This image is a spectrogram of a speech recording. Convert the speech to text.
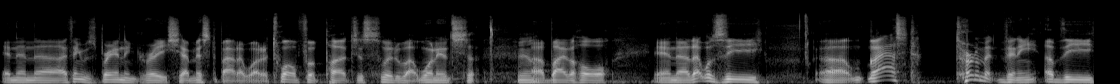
And then uh, I think it was Branden Grace. I missed about it. What a 12 foot putt just slid about one inch uh, by the hole, and uh, that was the uh, last tournament, Vinny, of the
